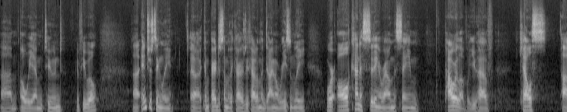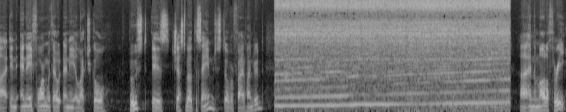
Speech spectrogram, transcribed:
um, OEM tuned, if you will. Uh, interestingly, uh, compared to some of the cars we've had on the dyno recently, we're all kind of sitting around the same power level. You have Kels uh, in NA form without any electrical boost is just about the same, just over 500. Uh, and the Model 3.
